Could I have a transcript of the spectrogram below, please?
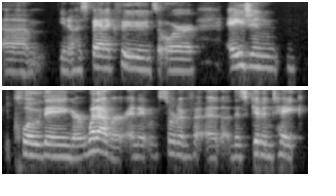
um, you know Hispanic foods or Asian clothing or whatever, and it was sort of uh, this give and take.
